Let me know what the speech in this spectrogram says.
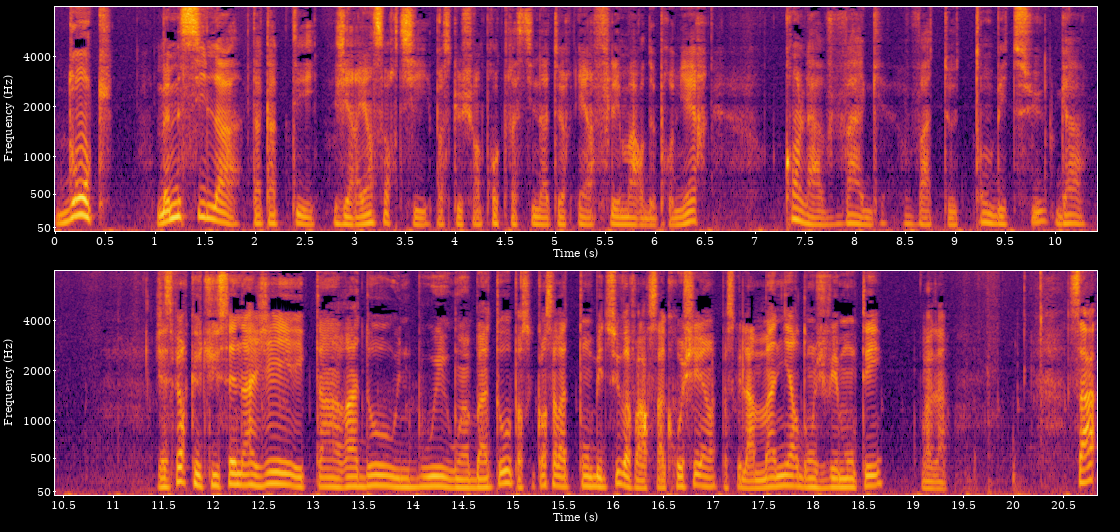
Donc, même si là, t'as capté, j'ai rien sorti parce que je suis un procrastinateur et un flemmard de première, quand la vague va te tomber dessus, gars, j'espère que tu sais nager et que t'as un radeau une bouée ou un bateau parce que quand ça va te tomber dessus, va falloir s'accrocher hein, parce que la manière dont je vais monter, voilà. Ça,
